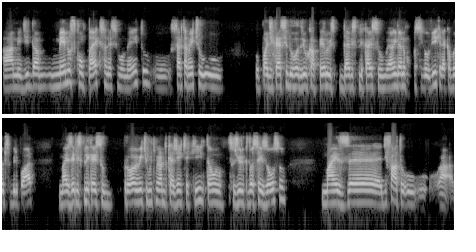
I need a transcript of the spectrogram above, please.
a medida menos complexa nesse momento. O, certamente o, o podcast do Rodrigo Capello deve explicar isso. Eu ainda não consegui ouvir, que ele acabou de subir para o ar, mas ele explica isso provavelmente muito melhor do que a gente aqui, então sugiro que vocês ouçam. Mas, é, de fato, o, a,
